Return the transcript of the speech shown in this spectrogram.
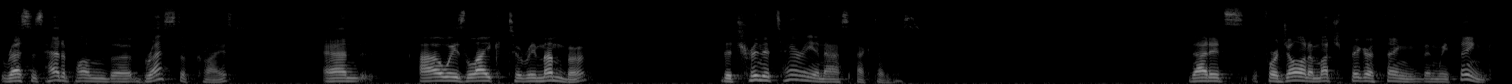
rests his head upon the breast of Christ. And I always like to remember the Trinitarian aspect of this. That it's, for John, a much bigger thing than we think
